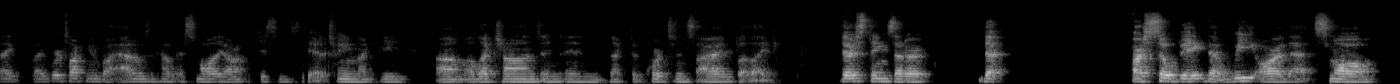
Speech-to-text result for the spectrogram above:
like like we're talking about atoms and how they're small they are the distance Yeah. between like the um electrons and and like the quarks inside, but like there's things that are that are so big that we are that small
